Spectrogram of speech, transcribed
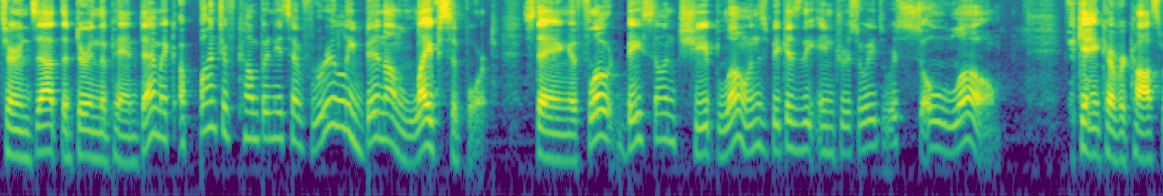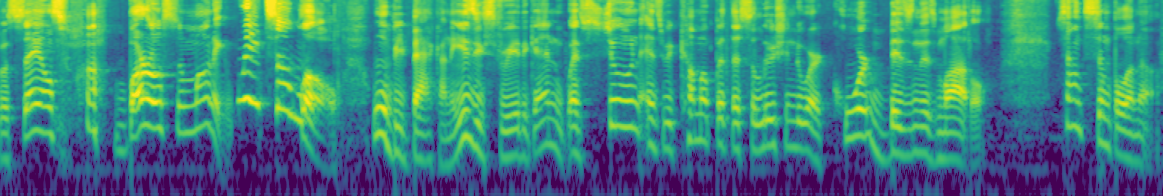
Turns out that during the pandemic, a bunch of companies have really been on life support, staying afloat based on cheap loans because the interest rates were so low. If you can't cover costs with sales, borrow some money, rates are low. We'll be back on Easy Street again as soon as we come up with a solution to our core business model. Sounds simple enough.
